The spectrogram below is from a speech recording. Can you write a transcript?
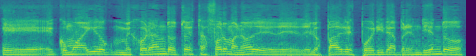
eh, cómo ha ido mejorando toda esta forma, ¿no? De, de los padres poder ir aprendiendo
